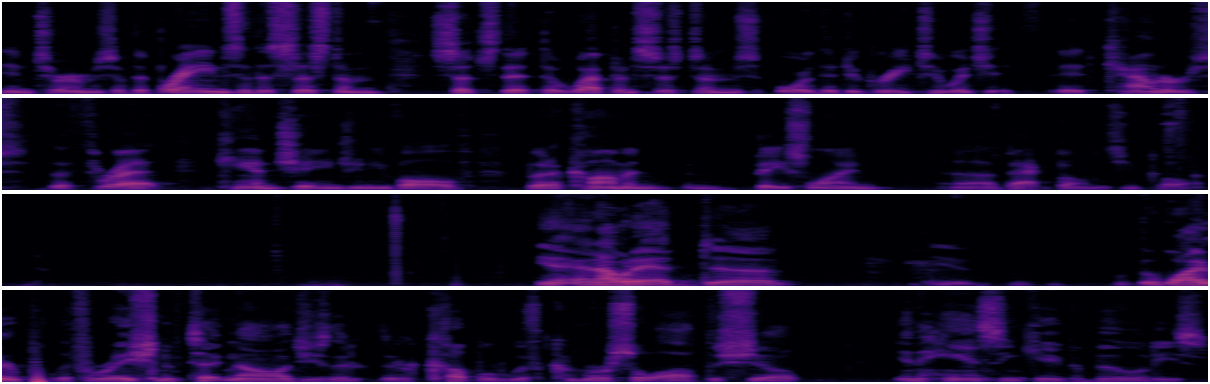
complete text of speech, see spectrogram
in terms of the brains of the system, such that the weapon systems or the degree to which it, it counters the threat can change and evolve, but a common baseline uh, backbone, as you call it. Yeah, and I would add, uh, the wider proliferation of technologies that, that are coupled with commercial off-the-shelf enhancing capabilities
